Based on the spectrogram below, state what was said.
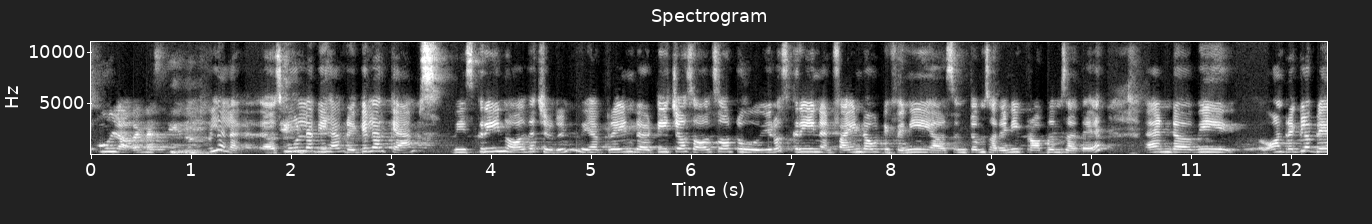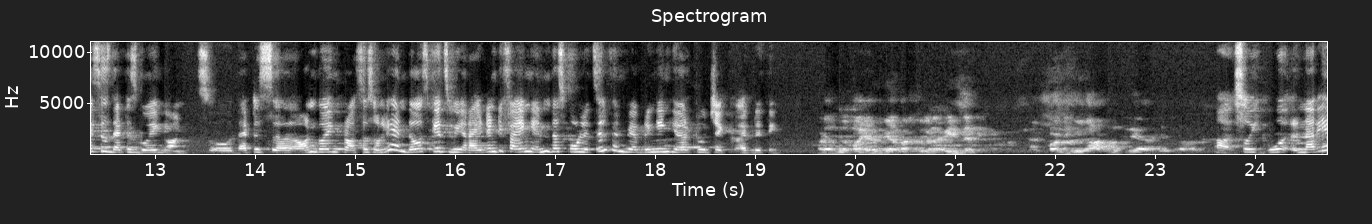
ஸ்கூல் அவேர்னஸ் இல்ல இல்ல ஸ்கூல்ல we have regular camps we screen all the children we have trained uh, teachers also to you know screen and find out if any uh, symptoms or any problems are there and uh, we on regular basis that is going on so that is uh, ongoing process only and those kids we are identifying in the school itself and we are bringing here to so நிறைய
